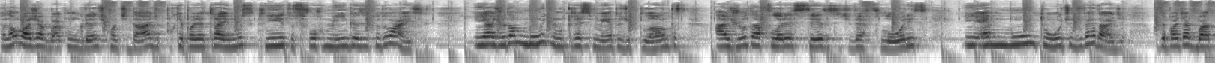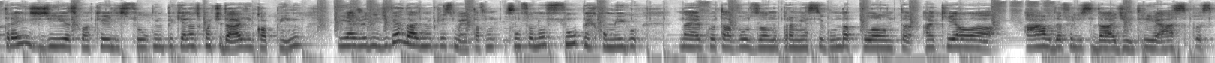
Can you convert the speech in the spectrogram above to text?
Eu não gosto de aguar com grande quantidade porque pode atrair mosquitos, formigas e tudo mais. E ajuda muito no crescimento de plantas, ajuda a florescer se tiver flores e é muito útil de verdade. Você pode aguar três dias com aquele suco em pequenas quantidades, em copinho, e ajuda de verdade no crescimento. Tá, funcionou super comigo na época eu tava usando para minha segunda planta, aquela árvore da felicidade, entre aspas.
